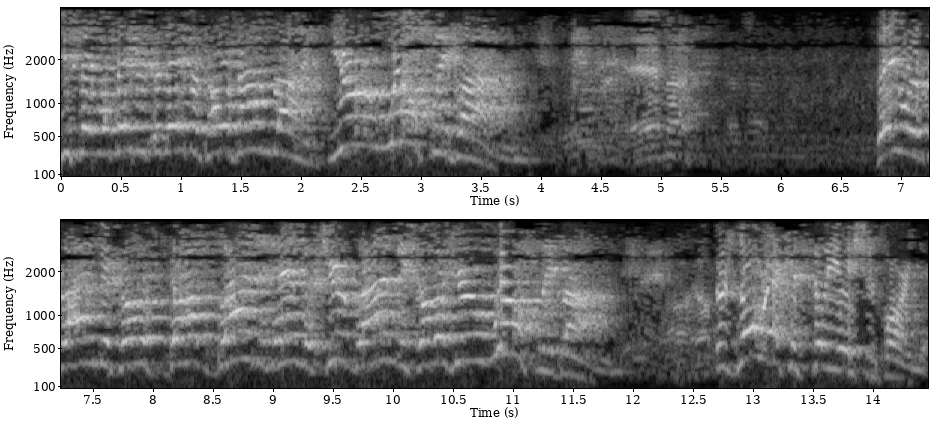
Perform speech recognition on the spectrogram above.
You say, well, maybe today because I'm blind. You're willfully blind. Amen. They were blind because God blinded them, but you're blind because you're willfully blind. There's no reconciliation for you.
